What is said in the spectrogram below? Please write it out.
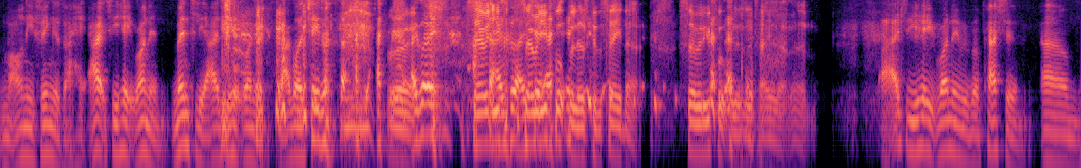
my only thing is I hate, I actually hate running. Mentally, I actually hate running, I gotta change I Right. got So many gotta so many footballers can say that. So many footballers will tell you that, man. I actually hate running with a passion. Um,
